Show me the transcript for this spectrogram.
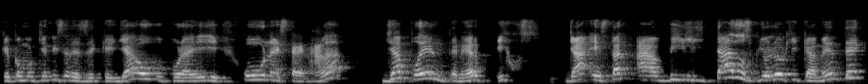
que como quien dice, desde que ya hubo por ahí una estrenada, ya pueden tener hijos, ya están habilitados biológicamente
